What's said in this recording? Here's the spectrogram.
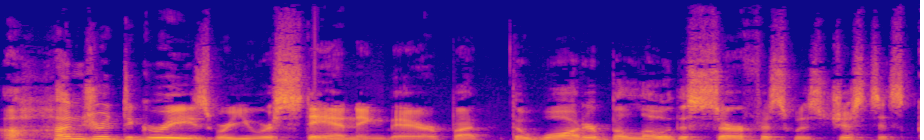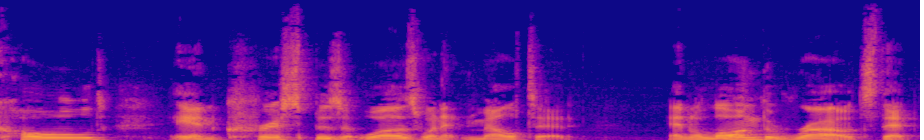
a hundred degrees where you were standing there, but the water below the surface was just as cold and crisp as it was when it melted. And along the routes that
